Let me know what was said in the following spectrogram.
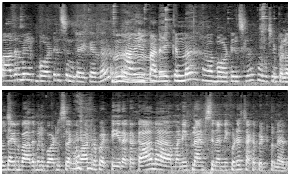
బాదం మిల్క్ బాటిల్స్ ఉంటాయి కదా అవి పడేయకన్నా ఆ బాటిల్స్లో కొంచెం పిల్లలు తగిన బాదమిల్లి బాటిల్స్ లెక్క వాటర్ పట్టి రకరకాల మనీ ప్లాంట్స్ అన్ని కూడా చక్క పెట్టుకున్నారు.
